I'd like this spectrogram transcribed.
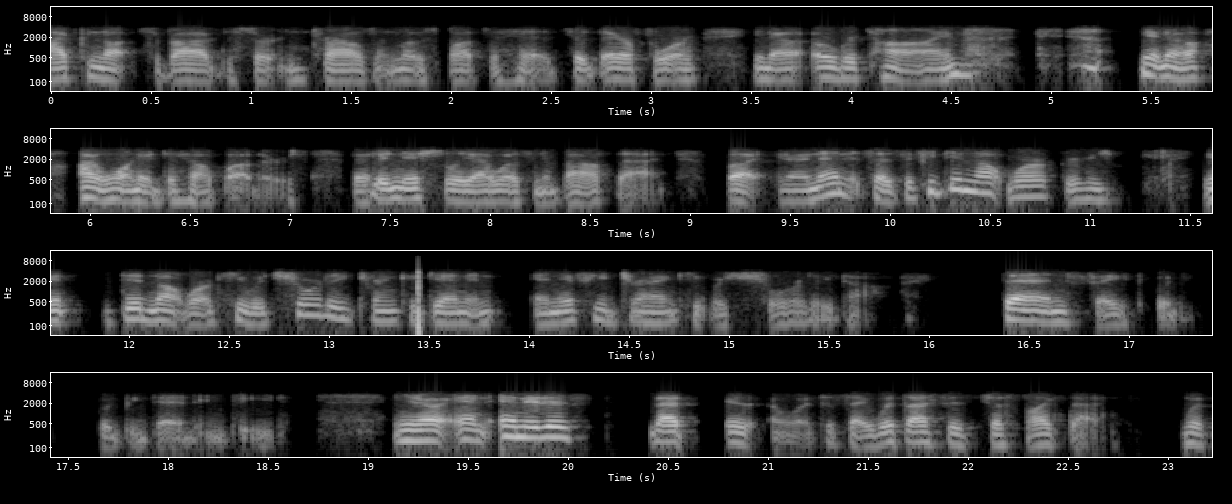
I could not survive the certain trials and low spots ahead. So therefore, you know, over time, you know, I wanted to help others. But initially I wasn't about that. But you know, and then it says if he did not work or he did not work, he would surely drink again and, and if he drank he would surely die. Then faith would would be dead indeed. You know, and and it is that is what to say with us. It's just like that with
